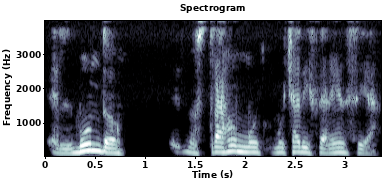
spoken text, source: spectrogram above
el mundo nos trajo mucha diferencia.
